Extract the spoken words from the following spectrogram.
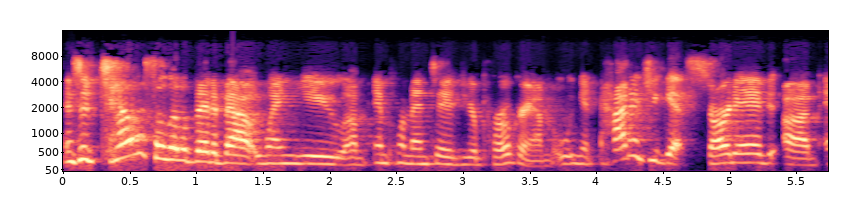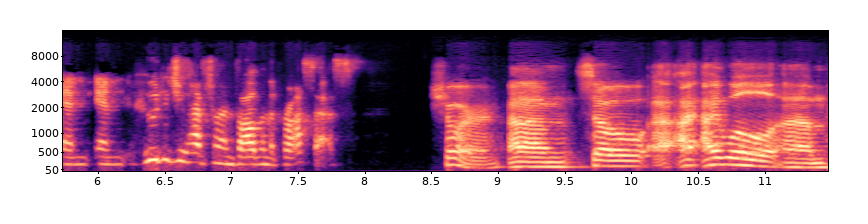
And so tell us a little bit about when you um, implemented your program. How did you get started um, and, and who did you have to involve in the process? Sure. Um, so I, I will. Um,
